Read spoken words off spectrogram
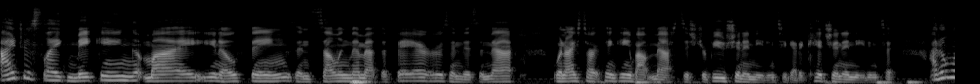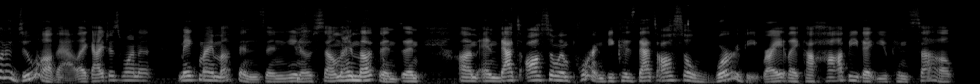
I just like making my, you know, things and selling them at the fairs and this and that. When I start thinking about mass distribution and needing to get a kitchen and needing to, I don't want to do all that. Like I just want to make my muffins and you know sell my muffins and um, and that's also important because that's also worthy, right? Like a hobby that you can sell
